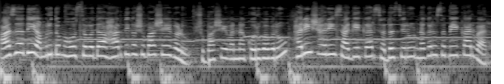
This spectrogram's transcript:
ಆಜಾದಿ ಅಮೃತ ಮಹೋತ್ಸವದ ಹಾರ್ದಿಕ ಶುಭಾಶಯಗಳು. ಶುಭಾಶಯವನ್ನ ಕೋರುವವರು ಹರೀಶ್ ಹರಿ ಸಾಗೇಕರ್ ಸದಸ್ಯರು ನಗರಸಭೆ ಕಾರವಾರ.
